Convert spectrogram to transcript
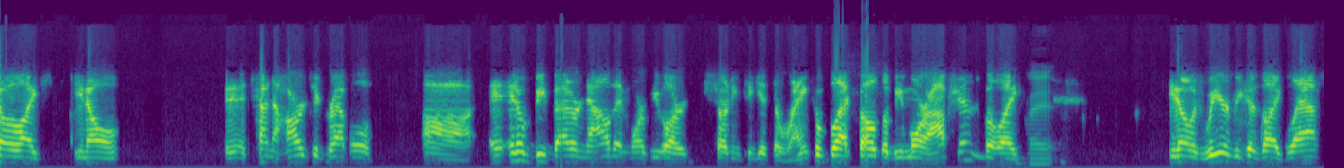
so like you know, it- it's kind of hard to grapple. Uh, it, it'll be better now that more people are starting to get the rank of black belts. There'll be more options, but like Right. You know, it's weird because like last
